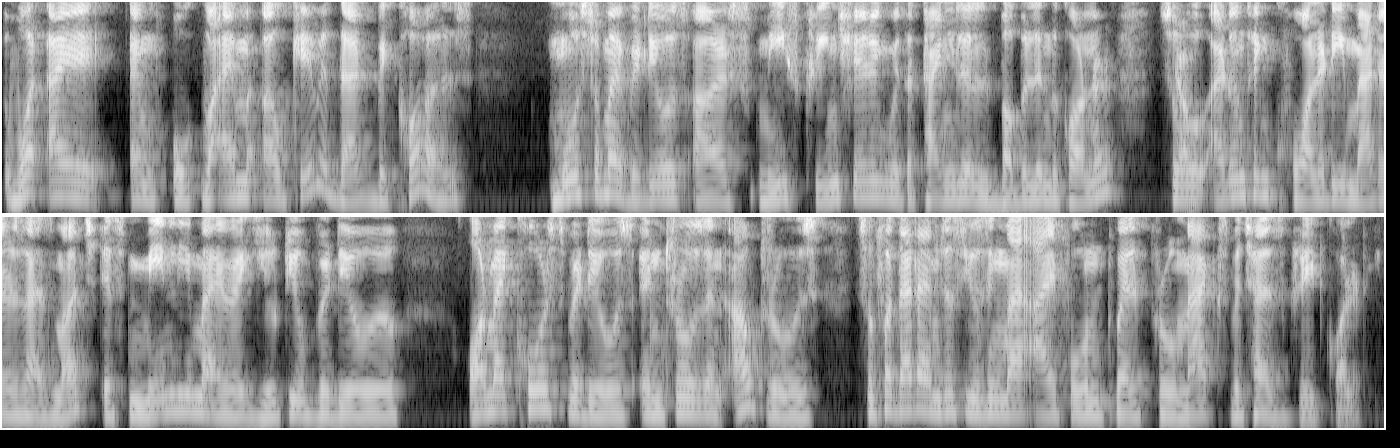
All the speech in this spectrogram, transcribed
What I am, I'm okay with that because most of my videos are me screen sharing with a tiny little bubble in the corner. So I don't think quality matters as much. It's mainly my YouTube video or my course videos, intros and outros. So for that, I'm just using my iPhone 12 Pro Max, which has great quality.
